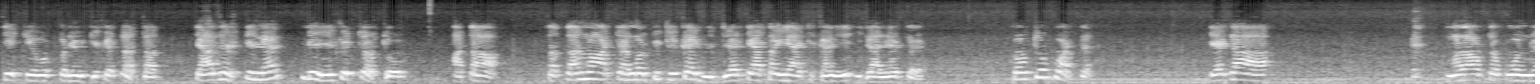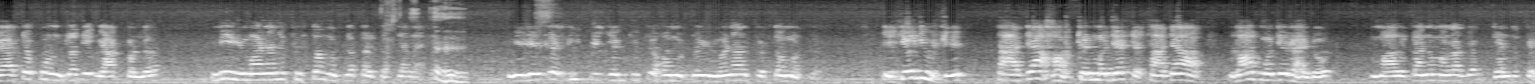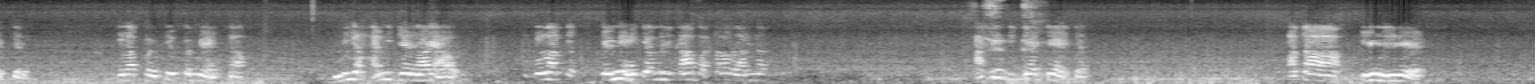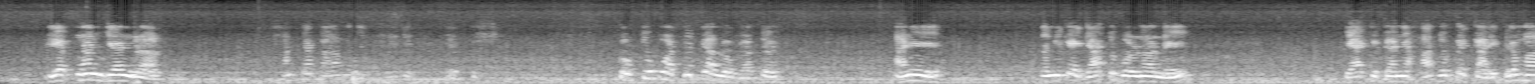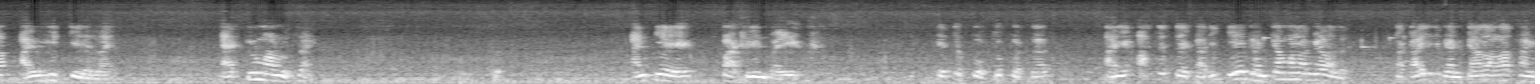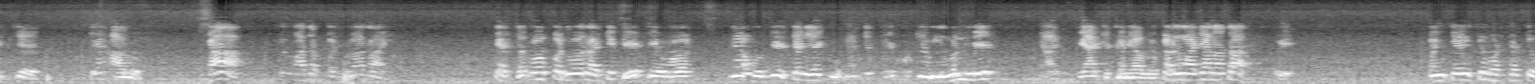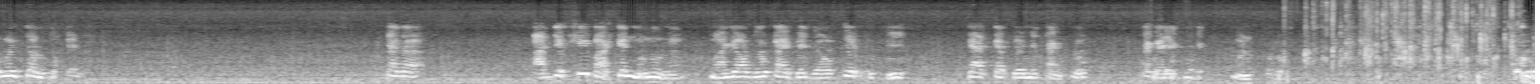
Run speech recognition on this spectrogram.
ते शेवटपर्यंत टिकत असतात. त्या दृष्टीने मी हे करत असतो. आता सत्त्याण्णव अठ्ठ्याण्णवची ठीक काही विद्यार्थी आता या ठिकाणी झाल्याचं कौतुक वाटतं. त्याचा मला वाटतं कोण वेळाचं कोणतं ते घ्या पडलं. मी विमानाने फिरतो म्हटलं कलकत्त्याला मिलिटरी एजंटीचं हो म्हटलं विमानाने फिरतो म्हटलं. एके दिवशी साध्या हॉस्टेलमध्ये साध्या लॉजमध्ये राहिलो. मालकानं मला द- दंड केला. तुला पैसे कमी आहेत का? मी हमी देणारे आहोत. तुला कमी ह्याच्यामध्ये म्हणजे का बसावं लागणार? असे विद्यार्थी आहेत. आता इंजिनियर लेफ्टनंट जनरल. आमच्या काळामध्ये कौतुक वाटतं त्या लोकांचं. आणि आता मी काही जास्त बोलणार नाही. या ठिकाणी हा जो काही कार्यक्रम आयोजित केलेला आहे ऍक्टिव्ह माणूस आहे. आणि ते पाटलीनबाई त्याचं कौतुक करतात. आणि असंच एखादी एक घंटा मला मिळालं. सकाळीच घंट्याला सांगितले ते आलो. का? तर माझा परिवार आहे त्या सर्व परिवाराची भेट घेवं या उद्देशाने एक गुन्ह्याचे भेट होते म्हणून मी या- ठिकाणी आलो. कारण माझ्या आता पंच्याऐंशी वर्षाचं वय चालू आपल्याला त्याला अध्यक्षीय भाषण म्हणून माझ्यावर जो काय ते जबाबदारी होती त्यात त्यातलं मी सांगतो सगळ्यात म्हणतो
